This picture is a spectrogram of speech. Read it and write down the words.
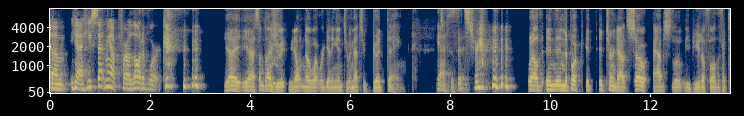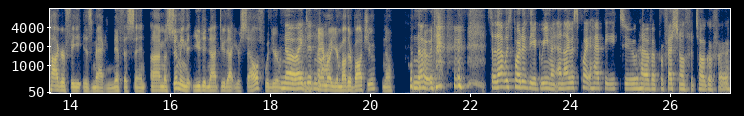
um, yeah, he set me up for a lot of work. Yeah, yeah. Sometimes we, we don't know what we're getting into, and that's a good thing. Yes, that's true. well, in, in the book, it, it turned out so absolutely beautiful. The photography is magnificent. I'm assuming that you did not do that yourself with your no, I did camera not. your mother bought you. No, no. so that was part of the agreement, and I was quite happy to have a professional photographer,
